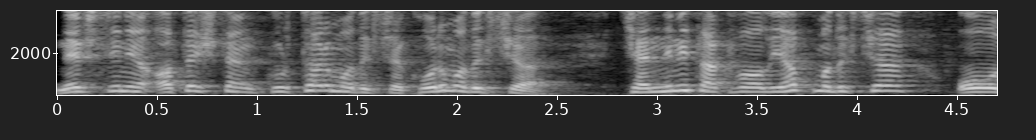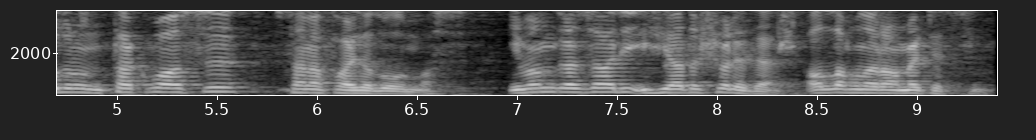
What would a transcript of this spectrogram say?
Nefsini ateşten kurtarmadıkça, korumadıkça, kendini takvalı yapmadıkça oğlunun takvası sana faydalı olmaz. İmam Gazali İhya'da şöyle der. Allah ona rahmet etsin.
